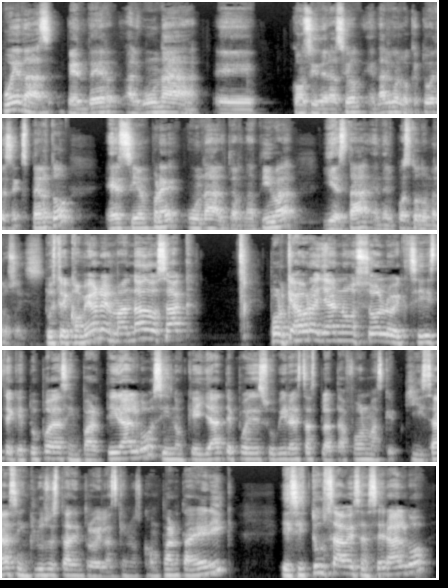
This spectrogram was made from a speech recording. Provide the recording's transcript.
puedas vender alguna eh, consideración en algo en lo que tú eres experto es siempre una alternativa y está en el puesto número 6. Pues te comieron el mandado, Zach. Porque ahora ya no solo existe que tú puedas impartir algo, sino que ya te puedes subir a estas plataformas que quizás incluso está dentro de las que nos comparta Eric. Y si tú sabes hacer algo,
